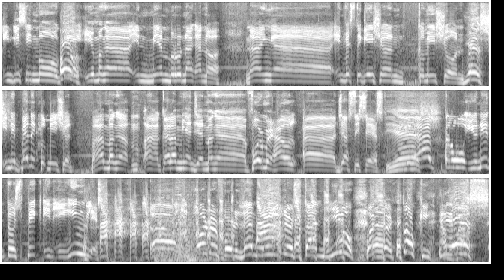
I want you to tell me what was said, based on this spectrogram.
Englishin mo kay Oh. yung mga in miyembro ng ano ng ah, investigation commission, Yes. independent commission, mga mga ah, karamihan diyan mga former house ah, justices. Yes. You have to you need to speak in English ah, in order for them to understand you what you're talking about. Yes.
